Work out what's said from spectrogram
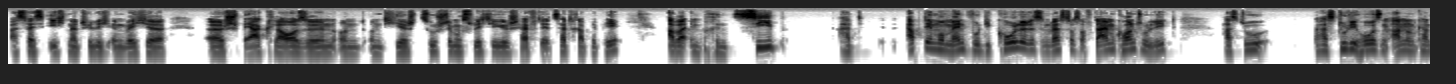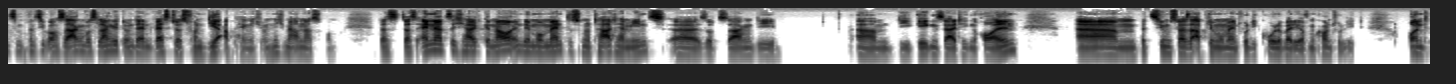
was weiß ich, natürlich irgendwelche äh, Sperrklauseln und, und hier zustimmungspflichtige Geschäfte etc. pp. Aber im Prinzip hat ab dem Moment, wo die Kohle des Investors auf deinem Konto liegt, hast du hast du die Hosen an und kannst im Prinzip auch sagen, wo es lang geht und der Investor ist von dir abhängig und nicht mehr andersrum. Das, das ändert sich halt genau in dem Moment des Notartermins, äh, sozusagen die, ähm, die gegenseitigen Rollen. ähm, beziehungsweise ab dem Moment, wo die Kohle bei dir auf dem Konto liegt. Und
